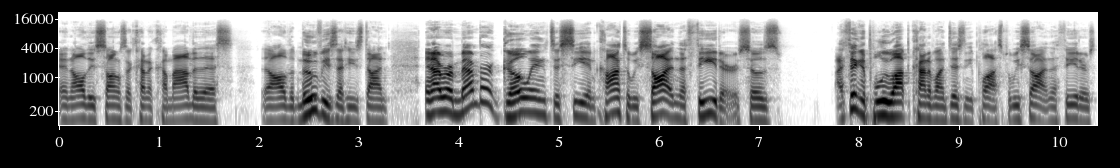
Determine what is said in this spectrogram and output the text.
and all these songs that kind of come out of this, all the movies that he's done. And I remember going to see Encanto. We saw it in the theaters, so it was, I think it blew up kind of on Disney Plus, but we saw it in the theaters.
